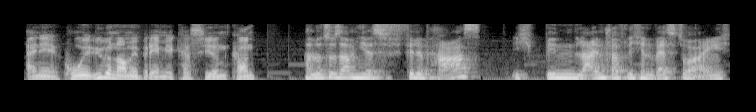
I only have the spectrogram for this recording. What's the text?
eine hohe Übernahmeprämie kassieren kann. Hallo zusammen, hier ist Philipp Haas. Ich bin leidenschaftlicher Investor, eigentlich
